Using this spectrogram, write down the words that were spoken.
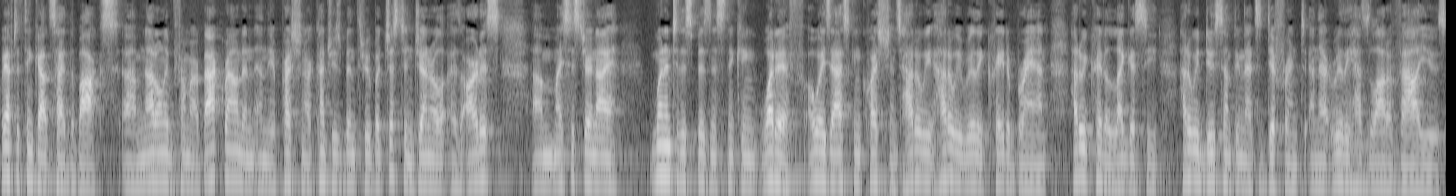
we have to think outside the box, um, not only from our background and, and, the oppression our country's been through, but just in general as artists. Um, my sister and I went into this business thinking, what if? Always asking questions. How do we how do we really create a brand? How do we create a legacy? How do we do something that's different and that really has a lot of values?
